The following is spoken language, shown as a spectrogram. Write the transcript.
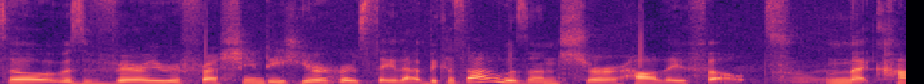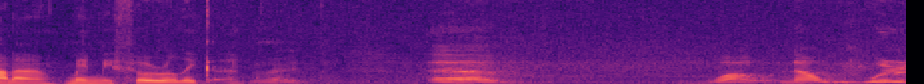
So it was very refreshing to hear her say that because I was unsure how they felt. Right. And that kind of made me feel really good. Right. Um, wow. Now, were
